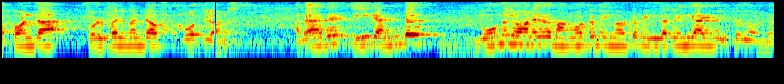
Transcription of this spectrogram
upon the fulfilment of both loans അതായത് ഈ രണ്ട് മൂന്ന് ലോണുകളും അങ്ങോട്ടും ഇങ്ങോട്ടും ഇന്റർലിങ്ക് ആയി നിൽക്കുന്നതുകൊണ്ട്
